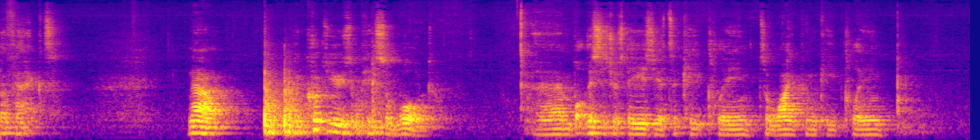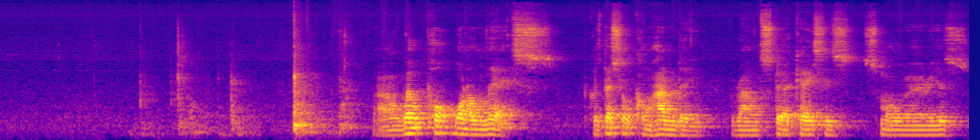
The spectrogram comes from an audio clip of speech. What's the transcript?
Perfect. Now, we could use a piece of wood, um, but this is just easier to keep clean, to wipe and keep clean. I will put one on this because this will come handy around staircases, smaller areas.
